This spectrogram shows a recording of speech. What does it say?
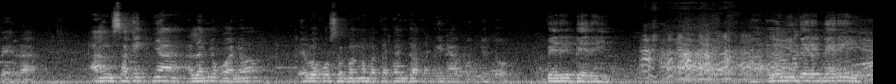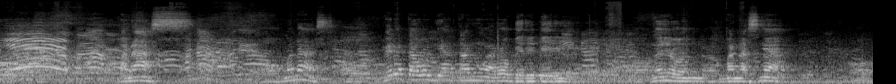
pera. Ang sakit niya, alam niyo ko ano? Ewan ko sa mga matatanda kung inabot niyo to. Very, very. Ah, alam niyo very, very? Manas. Oh, manas. Oh, pero tawag yata nung araw, very. Oh, ngayon, ah, manas na. Oh,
